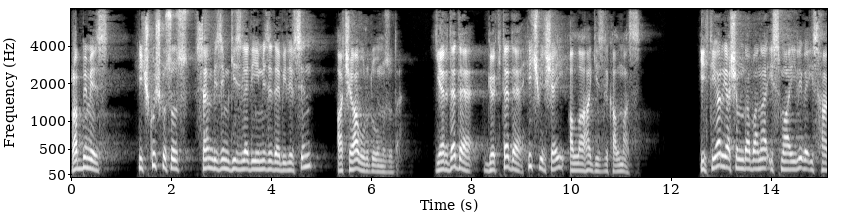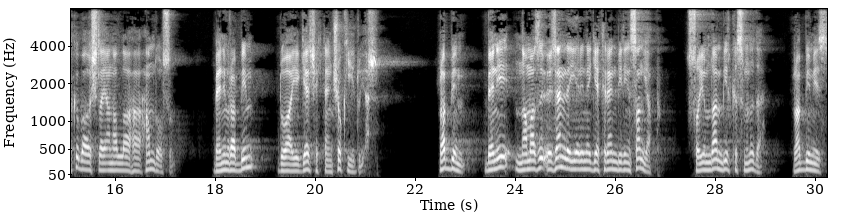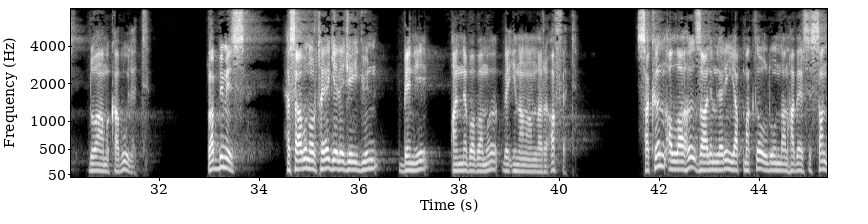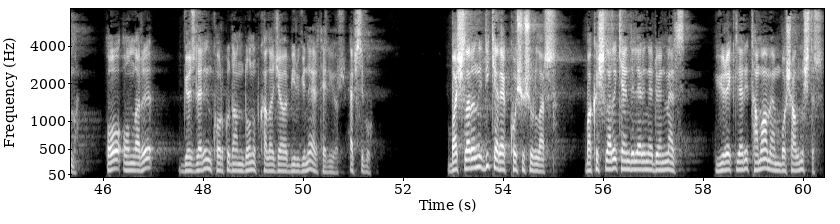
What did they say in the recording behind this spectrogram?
Rabbimiz hiç kuşkusuz sen bizim gizlediğimizi de bilirsin, açığa vurduğumuzu da. Yerde de gökte de hiçbir şey Allah'a gizli kalmaz. İhtiyar yaşımda bana İsmail'i ve İshak'ı bağışlayan Allah'a hamdolsun. Benim Rabbim duayı gerçekten çok iyi duyar. Rabbim beni namazı özenle yerine getiren bir insan yap. Soyumdan bir kısmını da. Rabbimiz duamı kabul et. Rabbimiz hesabın ortaya geleceği gün beni, anne babamı ve inananları affet. Sakın Allah'ı zalimlerin yapmakta olduğundan habersiz sanma. O onları gözlerin korkudan donup kalacağı bir güne erteliyor. Hepsi bu. Başlarını dikerek koşuşurlar. Bakışları kendilerine dönmez. Yürekleri tamamen boşalmıştır.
